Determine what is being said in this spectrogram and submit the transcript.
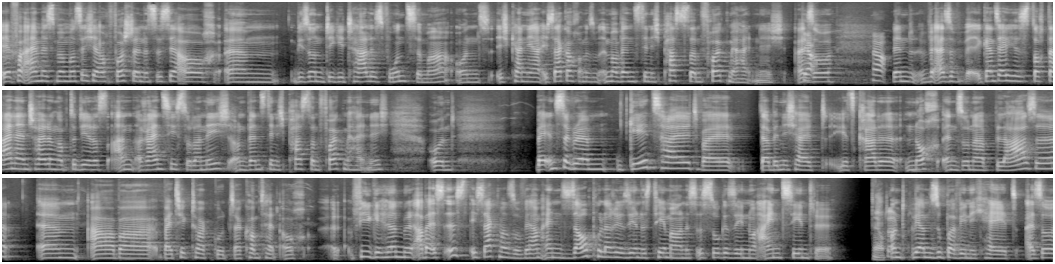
Ja, vor allem ist, man muss sich ja auch vorstellen, es ist ja auch ähm, wie so ein digitales Wohnzimmer. Und ich kann ja, ich sage auch immer, wenn es dir nicht passt, dann folg mir halt nicht. Also, ja. Ja. Wenn, also ganz ehrlich, es ist doch deine Entscheidung, ob du dir das an, reinziehst oder nicht. Und wenn es dir nicht passt, dann folg mir halt nicht. Und bei Instagram geht's halt, weil da bin ich halt jetzt gerade noch in so einer Blase ähm, aber bei TikTok, gut, da kommt halt auch äh, viel Gehirnmüll. Aber es ist, ich sag mal so, wir haben ein saupolarisierendes Thema und es ist so gesehen nur ein Zehntel. Ja. Und wir haben super wenig Hate. Also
